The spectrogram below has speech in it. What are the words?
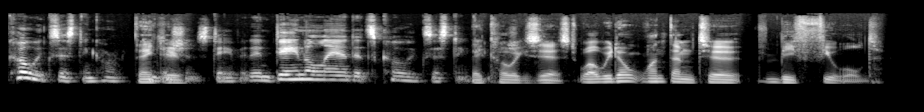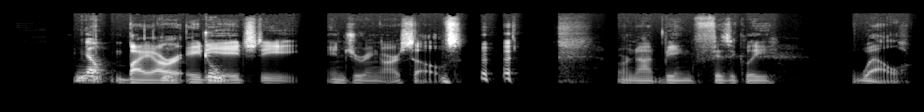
coexisting co- Thank you. conditions, David. In Dana land, it's coexisting. they coexist. Well, we don't want them to be fueled No, by our. ADHD injuring ourselves or not being physically well.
